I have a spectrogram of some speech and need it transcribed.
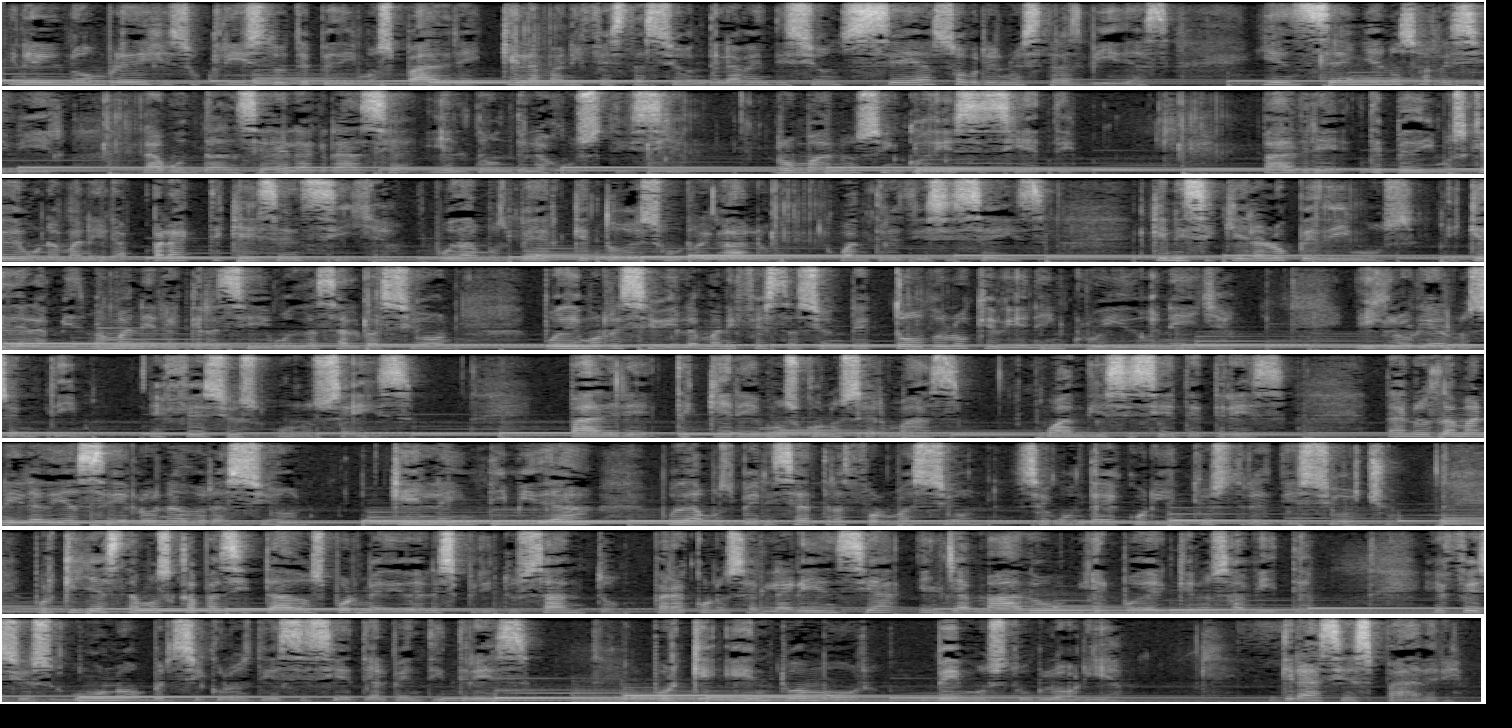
En el nombre de Jesucristo te pedimos, Padre, que la manifestación de la bendición sea sobre nuestras vidas y enséñanos a recibir la abundancia de la gracia y el don de la justicia. Romanos 5:17. Padre, te pedimos que de una manera práctica y sencilla podamos ver que todo es un regalo, Juan 3:16, que ni siquiera lo pedimos y que de la misma manera que recibimos la salvación, podemos recibir la manifestación de todo lo que viene incluido en ella y gloriarnos en ti, Efesios 1:6. Padre, te queremos conocer más, Juan 17:3. Danos la manera de hacerlo en adoración, que en la intimidad podamos ver esa transformación. Segunda de Corintios 3:18. Porque ya estamos capacitados por medio del Espíritu Santo para conocer la herencia, el llamado y el poder que nos habita. Efesios 1, versículos 17 al 23. Porque en tu amor vemos tu gloria. Gracias, Padre.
